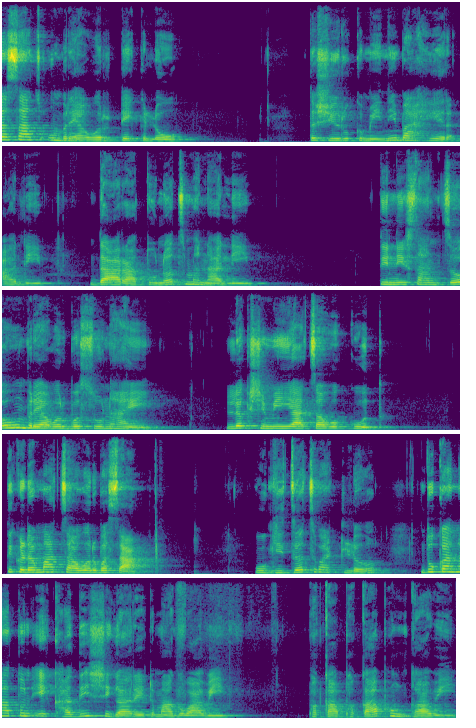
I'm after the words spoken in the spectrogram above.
तसाच उंबऱ्यावर टेकलो. तशी रुक्मिणी बाहेर आली. दारातूनच म्हणाली तिने सांचं उंबऱ्यावर बसून आहे. लक्ष्मी याचा वकूत. तिकडं माचावर बसा. उगीच वाटलं दुकानातून एखादी शिगारेट मागवावी. फका फका फुंकावी.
